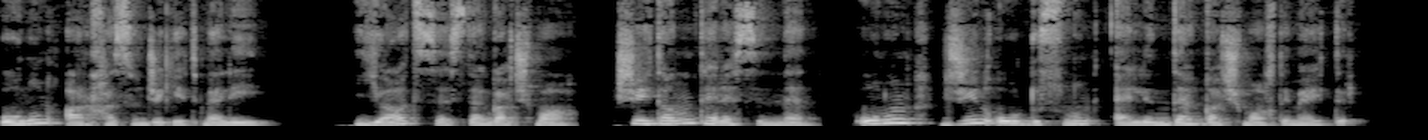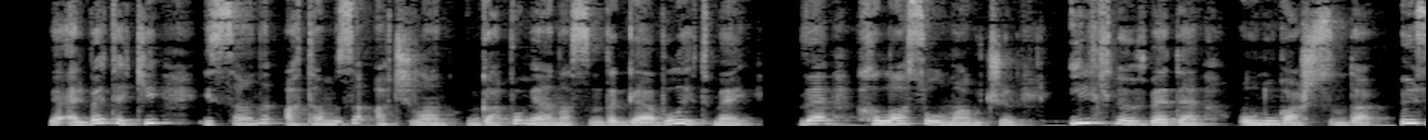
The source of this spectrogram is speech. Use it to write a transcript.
onun arxasınca getməliyik yad səsdən qaçmaq, şeytanın tələsindən, onun cin ordusunun əlindən qaçmaq deməkdir. Və əlbəttə ki, İsa'nı atamıza açılan qapı mənasında qəbul etmək və xilas olmaq üçün ilk növbədə onun qarşısında öz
